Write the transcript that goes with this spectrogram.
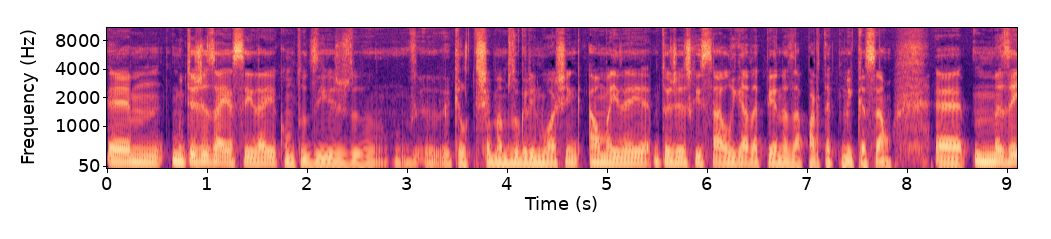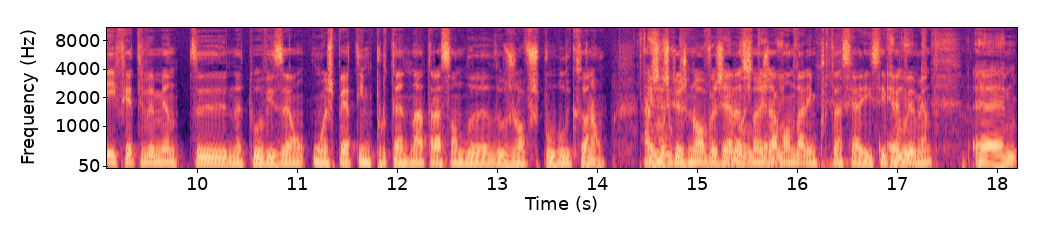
Um, muitas vezes há essa ideia, como tu dizias, do, aquilo que chamamos o greenwashing, há uma ideia, muitas vezes, que isso está ligado apenas à parte da comunicação. Uh, mas é efetivamente, na tua visão, um aspecto importante na atração dos novos públicos ou não? É Achas é muito, que as novas é gerações é muito, já vão dar importância a isso? Isso, é efetivamente? Uh,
